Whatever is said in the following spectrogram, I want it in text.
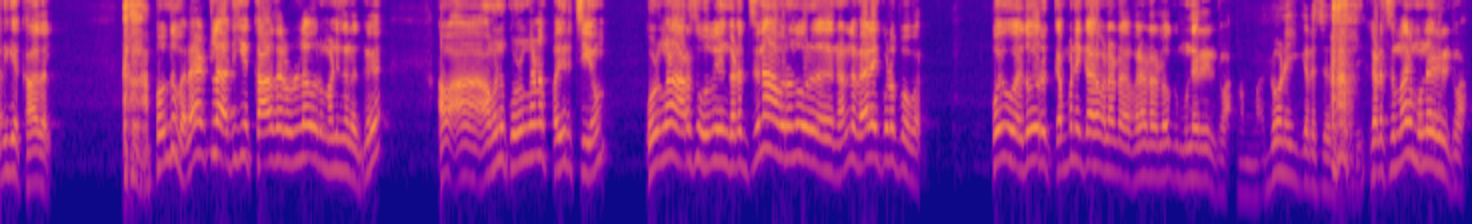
அதிக காதல். அப்போ வந்து விளையாட்டுல அதிக காதல் உள்ள ஒரு மனிதனுக்கு அவனுக்கு ஒழுங்கான பயிற்சியும் ஒழுங்கான அரசு உதவியும் கிடைச்சுன்னா அவர் வந்து ஒரு நல்ல வேலைக்கு கூட போவார். போய் ஏதோ ஒரு கம்பெனிக்காக விளையாட விளையாடுற அளவுக்கு முன்னேறி இருக்கலாம். டோனிக்கு கிடைச்சது கிடைச்ச மாதிரி முன்னேறி இருக்கலாம்.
